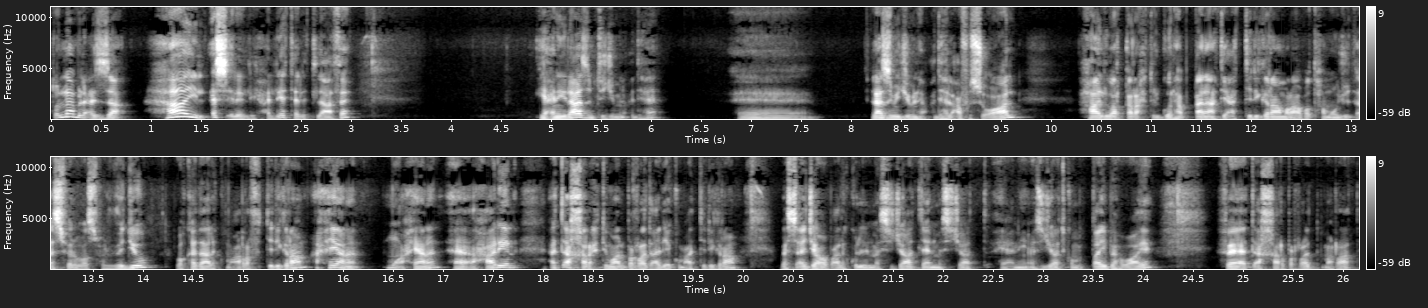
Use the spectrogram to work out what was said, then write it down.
طلاب الأعزاء هاي الأسئلة اللي حليتها الثلاثة يعني لازم تجي من عندها آه لازم يجي منها عندها العفو سؤال هاي الورقة راح تلقونها بقناتي على التليجرام رابطها موجود أسفل وصف الفيديو وكذلك معرف التليجرام. أحيانا مو أحيانا آه، حاليا أتأخر احتمال بالرد عليكم على التليجرام بس أجاوب على كل المسجات لأن مسجات يعني مسجاتكم الطيبة هواية. فاتاخر بالرد مرات.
